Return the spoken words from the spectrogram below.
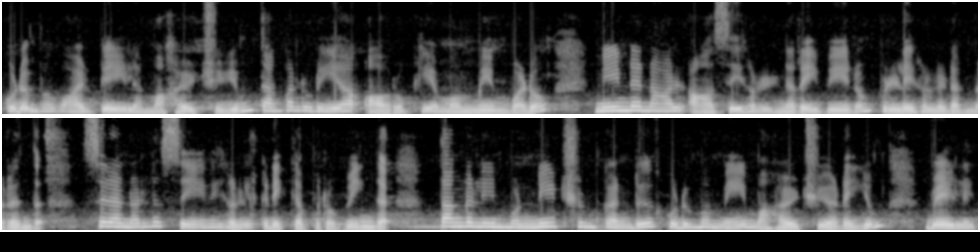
குடும்ப வாழ்க்கையில மகிழ்ச்சியும் தங்களுடைய ஆரோக்கியமும் மேம்படும். நீண்ட நாள் ஆசைகள் நிறைவேறும் பிள்ளைகளிடமிருந்து சில நல்ல செய்திகள் கிடைக்கப் பெறுவீங்க தங்களின் முன்னேற்றம் கண்டு குடும்பமே மகிழ்ச்சி அடையும் வேலை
